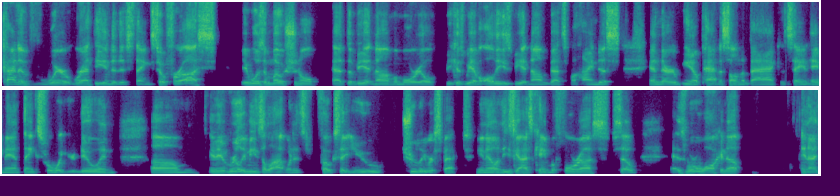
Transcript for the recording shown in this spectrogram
kind of where we're at the end of this thing. So for us, it was emotional at the Vietnam Memorial because we have all these Vietnam vets behind us, and they're you know patting us on the back and saying, "Hey man, thanks for what you're doing." Um, and it really means a lot when it's folks that you truly respect, you know. And these mm-hmm. guys came before us, so as we're walking up, and I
